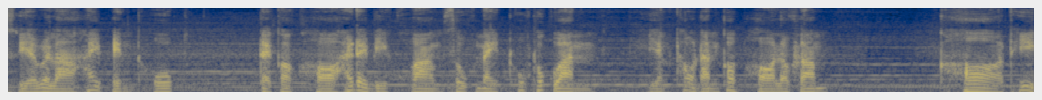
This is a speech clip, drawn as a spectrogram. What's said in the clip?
เสียเวลาให้เป็นทุกข์ แต่ก็ขอให้ได้มีความสุขในทุกๆวันเพียงเท่านั้นก็พอแล้วครับ ข้อที่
